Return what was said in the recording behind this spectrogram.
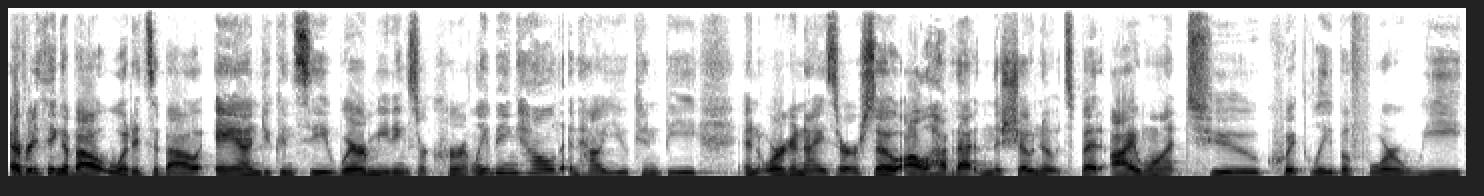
everything about what it's about and you can see where meetings are currently being held and how you can be an organizer. So I'll have that in the show notes, but I want to quickly before we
